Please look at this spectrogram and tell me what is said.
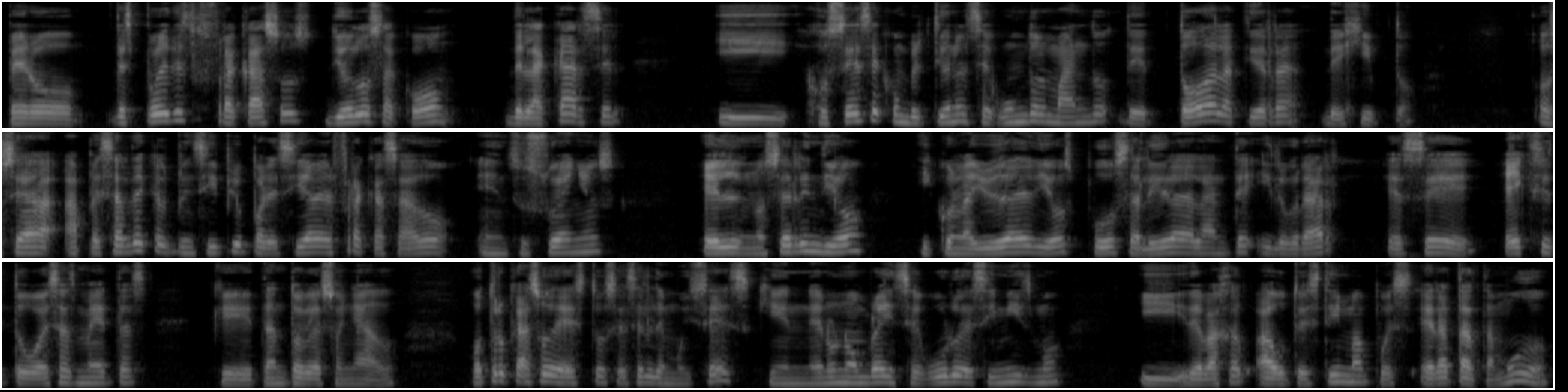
Pero después de estos fracasos, Dios lo sacó de la cárcel y José se convirtió en el segundo al mando de toda la tierra de Egipto. O sea, a pesar de que al principio parecía haber fracasado en sus sueños, él no se rindió y con la ayuda de Dios pudo salir adelante y lograr ese éxito o esas metas que tanto había soñado. Otro caso de estos es el de Moisés, quien era un hombre inseguro de sí mismo y de baja autoestima, pues era tartamudo.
